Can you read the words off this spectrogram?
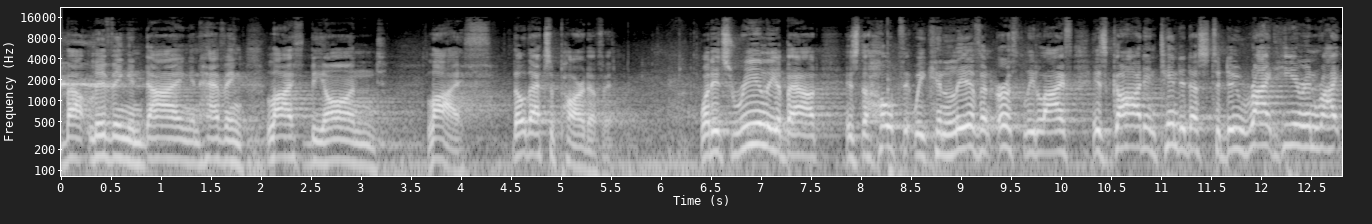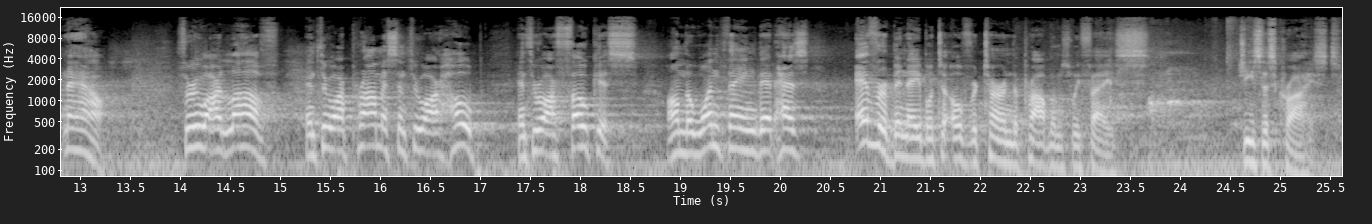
about living and dying and having life beyond life, though that's a part of it. What it's really about is the hope that we can live an earthly life as God intended us to do right here and right now through our love and through our promise and through our hope and through our focus on the one thing that has ever been able to overturn the problems we face Jesus Christ.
